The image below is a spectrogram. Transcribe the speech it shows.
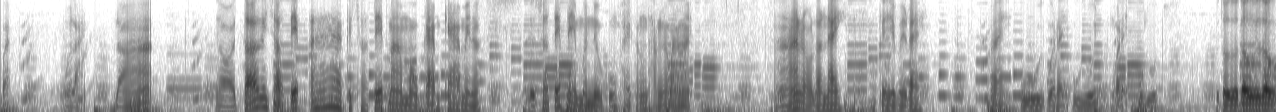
qua qua lại. Đó. Rồi tới cái sờ tép. À cái sờ tép màu cam cam này nữa. Rồi sờ tép này mình cũng phải cẩn thận các bạn ạ. Đó rồi lên đây. Ok về đây. Qua đây. Ui qua đây. Ui ui qua đây. Ui ui từ từ từ từ từ.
